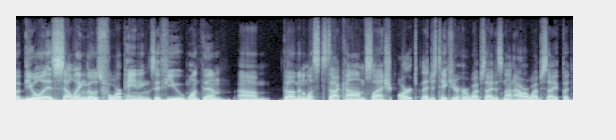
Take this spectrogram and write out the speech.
But Beulah is selling those four paintings. If you want them, um, theminimalists.com slash art. That just takes you to her website. It's not our website, but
